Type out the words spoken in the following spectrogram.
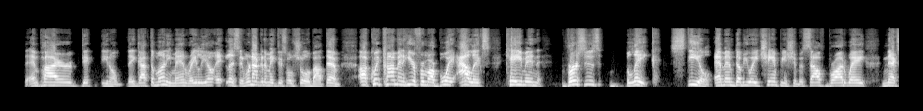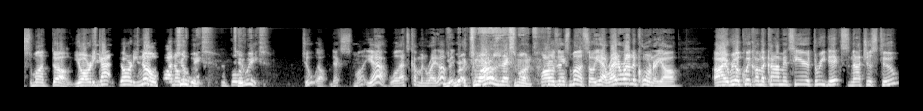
the Empire, Dick, you know, they got the money, man. Ray Leon. Hey, listen, we're not going to make this whole show about them. A uh, quick comment here from our boy Alex Cayman versus Blake Steele MMWA Championship at South Broadway next month. Though you already got, you already know. I know Two the- weeks. Two weeks. Two. Well, next month. Yeah. Well, that's coming right up. Tomorrow's next month. Tomorrow's next month. So yeah, right around the corner, y'all. All right, real quick on the comments here. Three dicks, not just two.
